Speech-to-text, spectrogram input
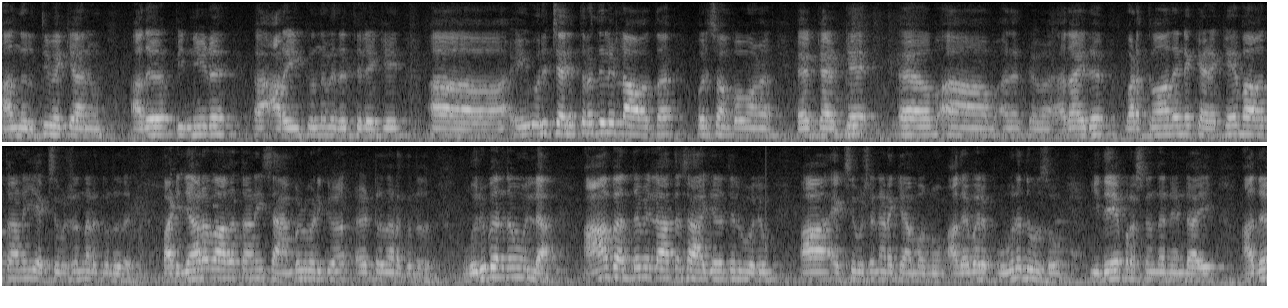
ആ നിർത്തിവെക്കാനും അത് പിന്നീട് അറിയിക്കുന്ന വിധത്തിലേക്ക് ഈ ഒരു ചരിത്രത്തിലുണ്ടാവാത്ത ഒരു സംഭവമാണ്. കിഴക്കേ അതായത് വടക്കുമാതന്റെ കിഴക്കേ ഭാഗത്താണ് ഈ എക്സിബിഷൻ നടക്കുന്നത്. പടിഞ്ഞാറ് ഭാഗത്താണ് ഈ സാമ്പിൾ പഠിക്കായിട്ട് നടക്കുന്നത്. ഒരു ബന്ധവുമില്ല. ആ ബന്ധമില്ലാത്ത സാഹചര്യത്തിൽ പോലും ആ എക്സിബിഷൻ അടയ്ക്കാൻ പറഞ്ഞു. അതേപോലെ പൂര ദിവസവും ഇതേ പ്രശ്നം തന്നെ ഉണ്ടായി. അത്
